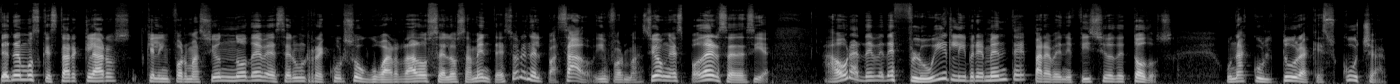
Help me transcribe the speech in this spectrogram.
Tenemos que estar claros que la información no debe ser un recurso guardado celosamente. Eso era en el pasado. Información es poder, se decía ahora debe de fluir libremente para beneficio de todos. Una cultura que escucha,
